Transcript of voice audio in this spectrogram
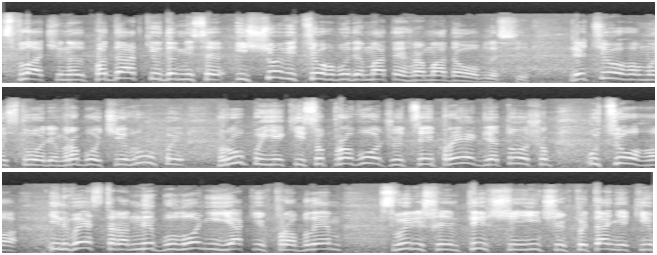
сплачено податків до місця і що від цього буде мати громада області. Для цього ми створюємо робочі групи, групи, які супроводжують цей проєкт для того, щоб у цього інвестора не було ніяких проблем з вирішенням тих чи інших питань, які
